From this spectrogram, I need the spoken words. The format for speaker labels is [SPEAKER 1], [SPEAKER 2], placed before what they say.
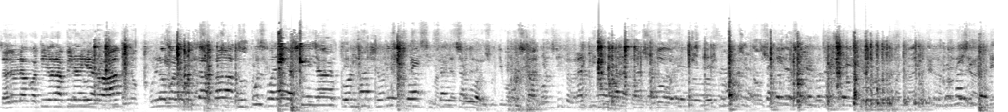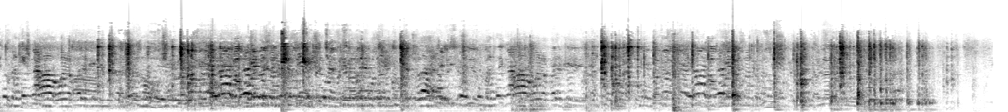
[SPEAKER 1] Sale un langostino a la fina hierba. ¿ah? Un lomo a la mostaza.
[SPEAKER 2] Un pulpo a la gallina con mayonesa y salsa gol. Un salmoncito gratinado a la salsa
[SPEAKER 3] gol. Ah, para
[SPEAKER 2] que me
